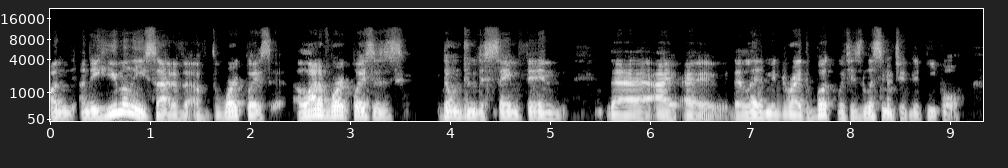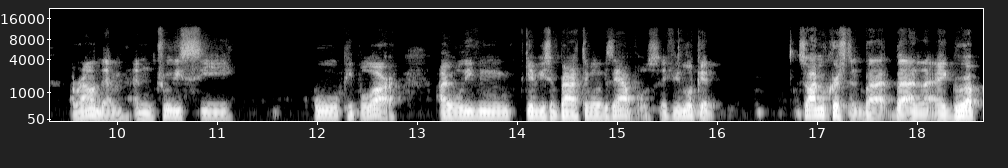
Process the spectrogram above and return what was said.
On, on the humanly side of the, of the workplace, a lot of workplaces don't do the same thing that I, I that led me to write the book, which is listening mm. to the people around them and truly see who people are. I will even give you some practical examples. If you look at, so I'm Christian, but but I grew up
